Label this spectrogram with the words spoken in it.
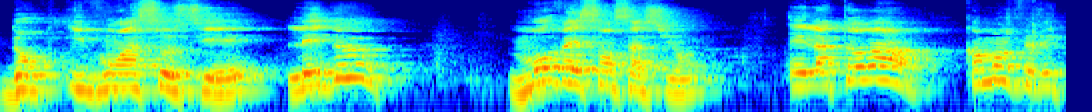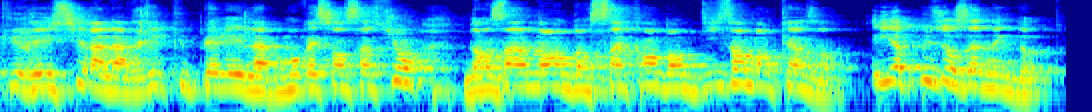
donc ils vont associer les deux, mauvaise sensation et la Torah. Comment je vais réussir à la récupérer, la mauvaise sensation, dans un an, dans cinq ans, dans dix ans, dans quinze ans? Et il y a plusieurs anecdotes.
